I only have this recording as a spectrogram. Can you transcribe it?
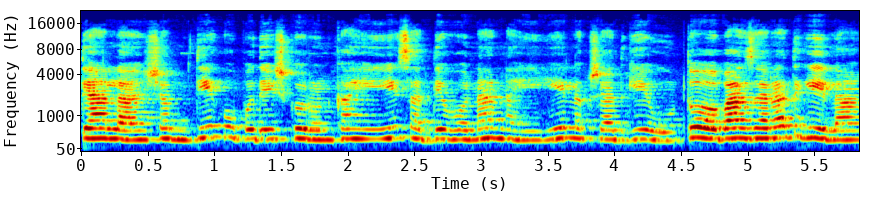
त्याला शब्दिक उपदेश करून काहीही साध्य होणार नाही हे लक्षात घेऊन तो बाजारात गेला.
